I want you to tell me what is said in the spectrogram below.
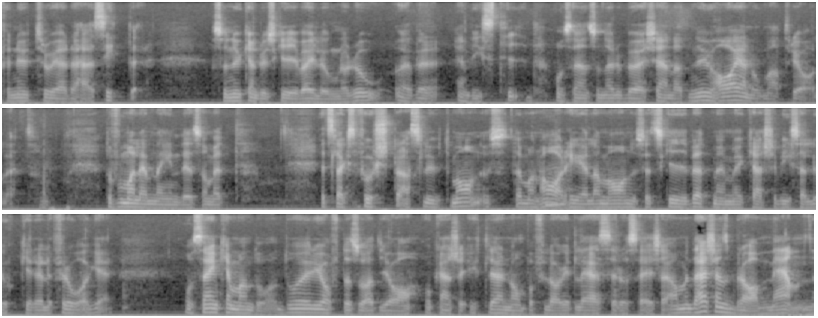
För nu tror jag det här sitter. Så nu kan du skriva i lugn och ro över en viss tid. Och sen så när du börjar känna att nu har jag nog materialet. Då får man lämna in det som ett, ett slags första slutmanus. Där man har mm. hela manuset skrivet men med kanske vissa luckor eller frågor. Och sen kan man då, då är det ju ofta så att jag och kanske ytterligare någon på förlaget läser och säger så här, ja men det här känns bra men.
